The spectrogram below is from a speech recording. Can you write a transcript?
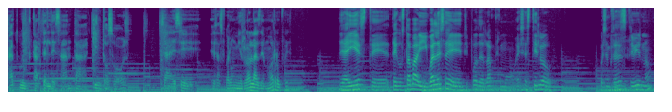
Atwit, Cártel de Santa, Quinto Sol. O sea, ese, esas fueron mis rolas de morro, pues. De ahí, este, ¿te gustaba igual ese tipo de rap, como ese estilo? Pues empezaste a escribir, ¿no?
